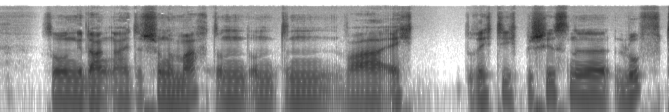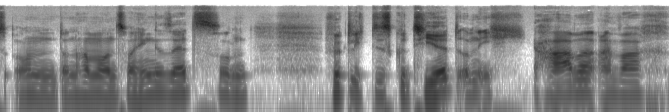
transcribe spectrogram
so einen Gedanken hatte ich schon gemacht und, und dann war echt richtig beschissene Luft und dann haben wir uns mal hingesetzt und wirklich diskutiert und ich habe einfach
